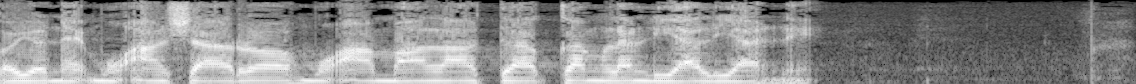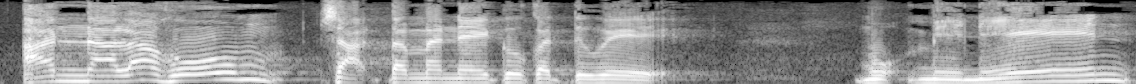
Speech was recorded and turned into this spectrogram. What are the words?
kaya nek muasyarah, muamalah, dagang lan liya-liyane. Annalahum sak temene iku keduwe mukminin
